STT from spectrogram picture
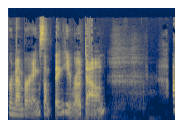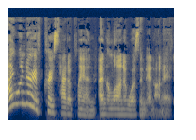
remembering something he wrote down. I wonder if Chris had a plan and Alana wasn't in on it.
